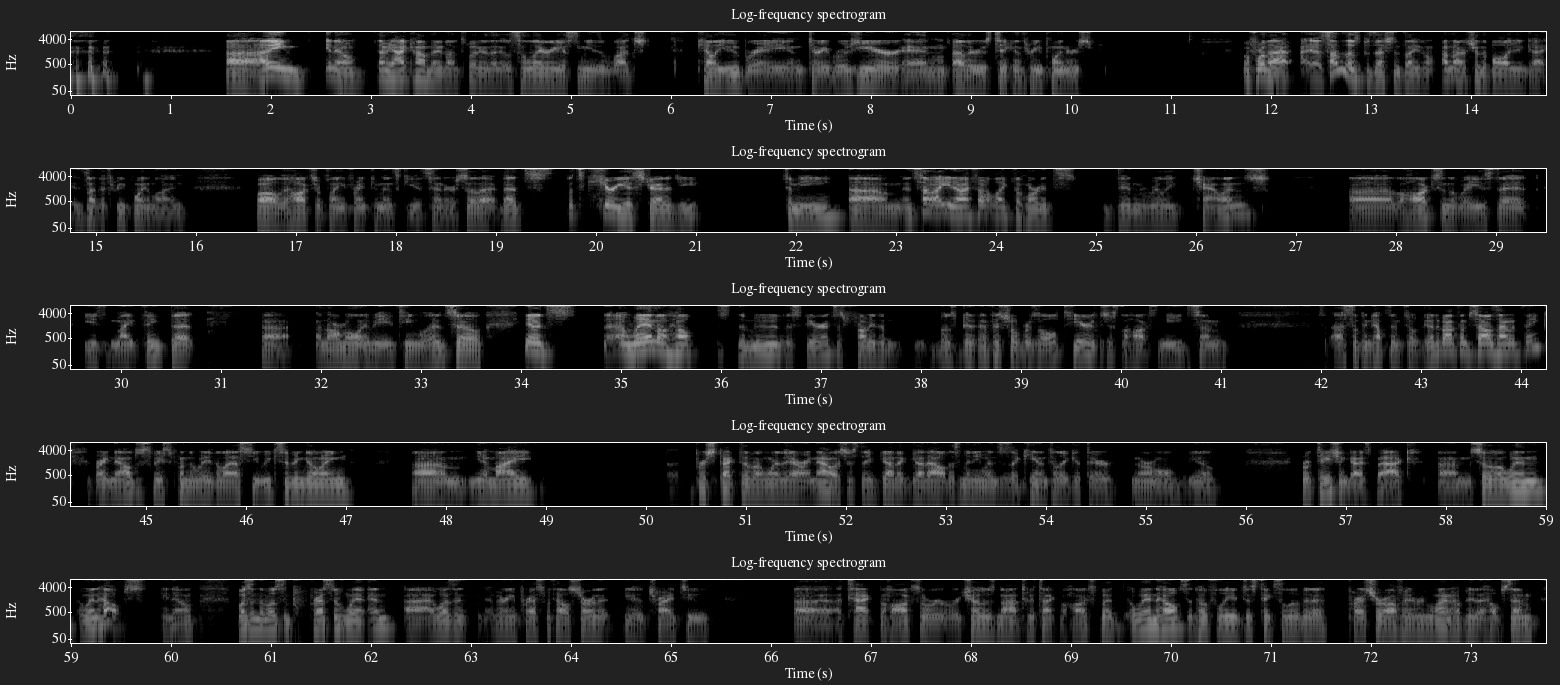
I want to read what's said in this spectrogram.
I mean, you know, I mean, I commented on Twitter that it was hilarious to me to watch Kelly Oubre and Terry Rozier and others taking three pointers. Before that, I, some of those possessions, I don't, I'm not sure the ball even got inside the three point line while the Hawks are playing Frank Kaminsky at center. So that that's that's a curious strategy to me. Um, and so I, you know, I felt like the Hornets didn't really challenge uh, the Hawks in the ways that you might think that uh, a normal NBA team would. So, you know, it's a win will help the mood, the spirits. It's probably the most beneficial result here. It's just the Hawks need some uh, something to help them feel good about themselves. I would think right now, just based upon the way the last few weeks have been going. Um, you know, my perspective on where they are right now. It's just they've got to gut out as many wins as they can until they get their normal, you know, rotation guys back. Um, so a win, a win helps. You know, wasn't the most impressive win. Uh, I wasn't very impressed with how Charlotte, you know, tried to uh, attack the Hawks or, or chose not to attack the Hawks. But a win helps, and hopefully it just takes a little bit of pressure off of everyone. And hopefully that helps them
